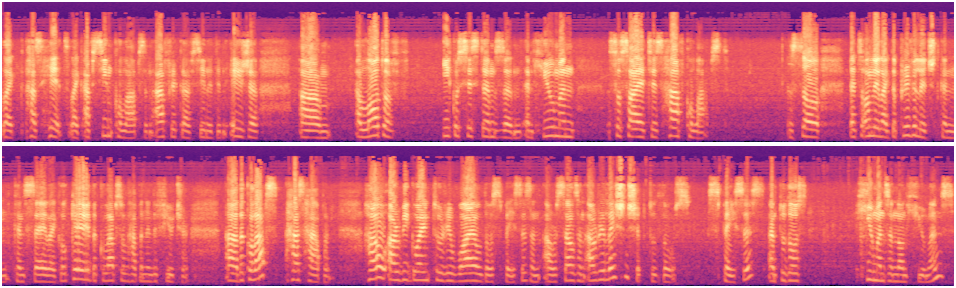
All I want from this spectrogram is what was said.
like has hit. Like I've seen collapse in Africa, I've seen it in Asia. Um, a lot of ecosystems and, and human societies have collapsed. So it's only like the privileged can, can say like, okay, the collapse will happen in the future. Uh, the collapse has happened. How are we going to rewild those spaces and ourselves and our relationship to those spaces and to those humans and non-humans?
